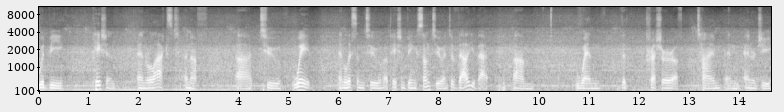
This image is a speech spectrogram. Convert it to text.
would be patient and relaxed enough uh, to wait and listen to a patient being sung to and to value that um, when the pressure of time and energy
